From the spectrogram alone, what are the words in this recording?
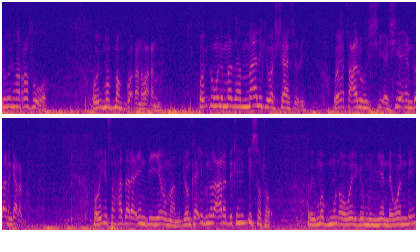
دونها الرفوة ويمب ما قرنا وعنا ويدوم مذهب مالك والشافعي ويفعله الشيء الشيء إن دون قرب ويف حضر عندي يوما جونك ابن العربي كان يقصته ويمب من أول جم من يند وند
